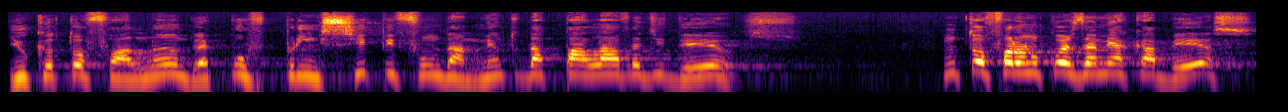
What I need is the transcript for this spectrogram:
E o que eu estou falando é por princípio e fundamento da palavra de Deus. Não estou falando coisa da minha cabeça.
